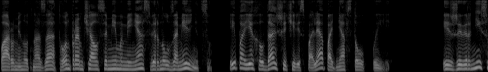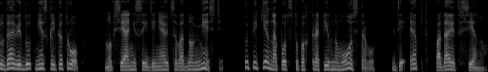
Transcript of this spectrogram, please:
Пару минут назад он промчался мимо меня, свернул за мельницу и поехал дальше через поля, подняв стол пыли. Из Живерни сюда ведут несколько троп, но все они соединяются в одном месте, тупике на подступах к Крапивному острову, где Эпт впадает в Сену.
